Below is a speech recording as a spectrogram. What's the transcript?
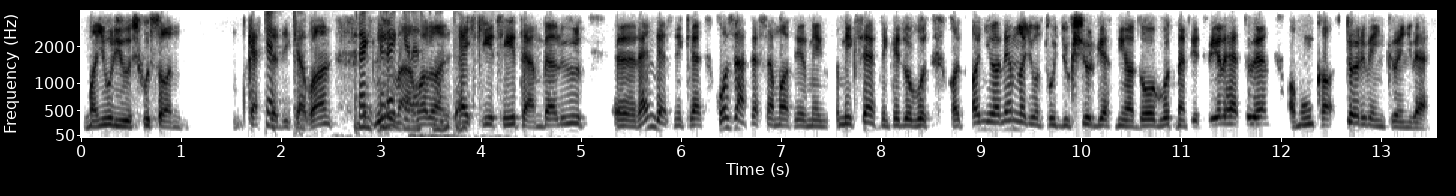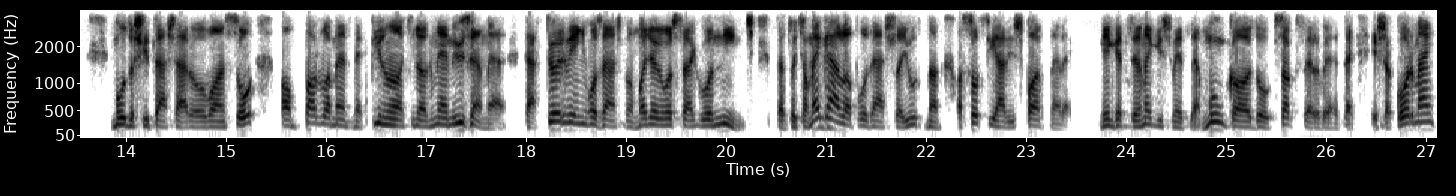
ma július 20 kettedike van, Reg- nyilvánvalóan egy-két héten belül rendezni kell. Hozzáteszem azért még, még szeretnék egy dolgot, ha annyira nem nagyon tudjuk sürgetni a dolgot, mert itt vélhetően a munka törvénykönyve módosításáról van szó, a parlament meg pillanatnyilag nem üzemel. Tehát törvényhozásban Magyarországon nincs. Tehát, hogyha megállapodásra jutnak a szociális partnerek, még egyszer megismétlem, munkaadók, szakszervezetek és a kormány,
